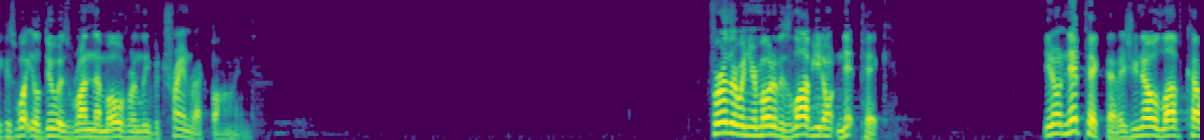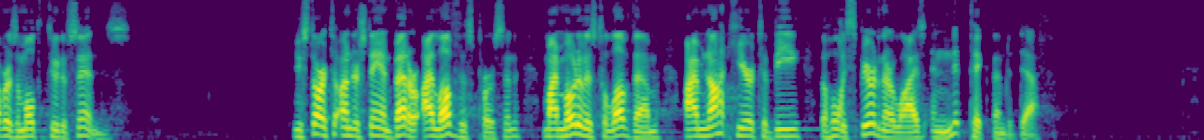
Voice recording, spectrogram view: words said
because what you'll do is run them over and leave a train wreck behind. Further, when your motive is love, you don't nitpick. You don't nitpick them. As you know, love covers a multitude of sins. You start to understand better. I love this person. My motive is to love them. I'm not here to be the Holy Spirit in their lives and nitpick them to death.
